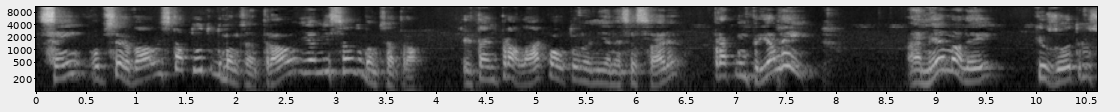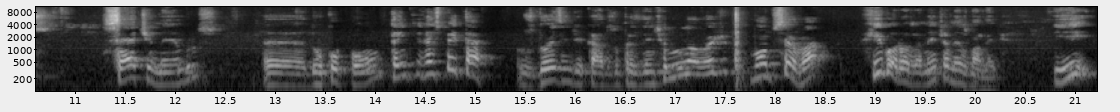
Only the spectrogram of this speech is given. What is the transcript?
sem observar o estatuto do Banco Central e a missão do Banco Central. Ele está indo para lá com a autonomia necessária para cumprir a lei. A mesma lei que os outros sete membros é, do Copom têm que respeitar. Os dois indicados do presidente Lula hoje vão observar rigorosamente a mesma lei. E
